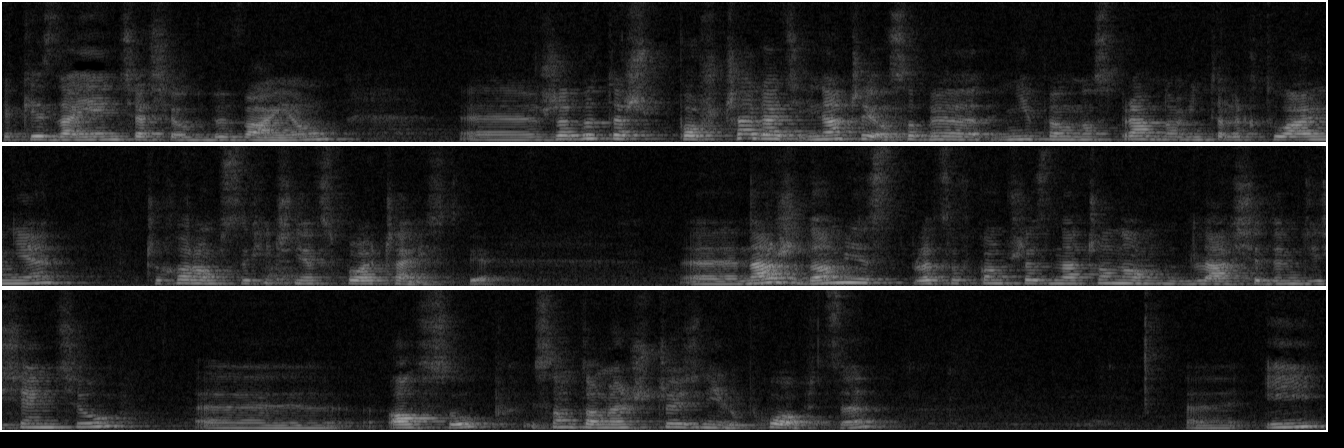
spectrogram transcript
jakie zajęcia się odbywają, żeby też postrzegać inaczej osobę niepełnosprawną intelektualnie czy chorą psychicznie w społeczeństwie. Nasz dom jest placówką przeznaczoną dla 70 e, osób. Są to mężczyźni lub chłopcy. E, I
